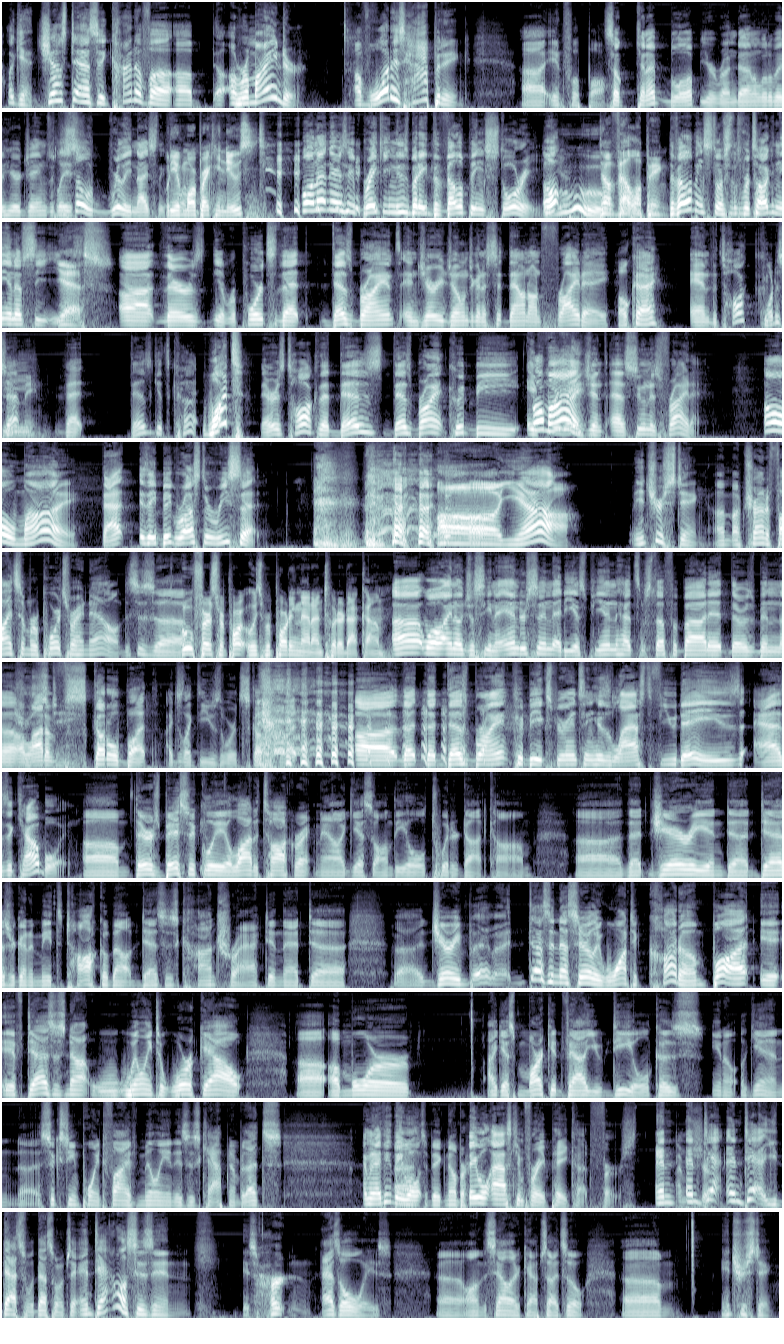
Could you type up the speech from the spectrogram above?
Again, just as a kind of a a, a reminder of what is happening uh, in football. So can I blow up your rundown a little bit here, James? Which Please. so really nicely. What do you have more breaking news? well, not necessarily breaking news, but a developing story. oh, developing. Developing story. Since we're talking the NFC East, Yes. Uh, there's you know, reports that Dez Bryant and Jerry Jones are going to sit down on Friday, Okay. and the talk. Could What does that mean? That Dez gets cut. What? There is talk that Dez Dez Bryant could be a Oh, free my. agent as soon as Friday. Oh my. That is a big roster reset. Oh yeah, interesting. I'm, I'm trying to find some reports right now. This is uh Who first report? Who's reporting that on Twitter.com? Uh, well, I know Josina Anderson at ESPN had some stuff about it. There's been uh, a lot of scuttlebutt. I just like to use the word scuttlebutt. uh, that that Dez Bryant could be experiencing his last few days as a Cowboy. um there's basically a lot of talk right now, I guess, on the old Twitter.com. Uh, that Jerry and uh, Dez are going to meet to talk about Dez's contract, and that uh, uh, Jerry uh, doesn't necessarily want to cut him, but if Dez is not willing to work out uh, a more I guess market value deal because you know again, uh, 16.5 million is his cap number. That's I mean, I think they will. that's a big number. They will ask him for a pay cut first. and I'm and sure. da- and da- that's what that's what I'm saying. And Dallas is in is hurting as always. Uh, on the salary cap side. So um, interesting,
